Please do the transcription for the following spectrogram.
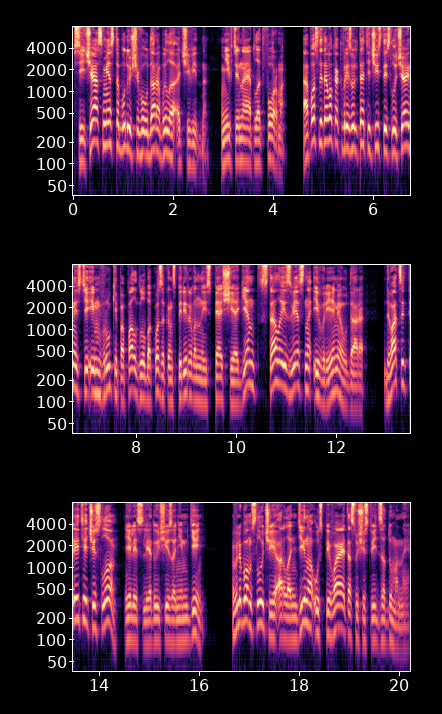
Сейчас место будущего удара было очевидно. Нефтяная платформа. А после того, как в результате чистой случайности им в руки попал глубоко законспирированный спящий агент, стало известно и время удара. 23 число или следующий за ним день. В любом случае, Орландино успевает осуществить задуманное.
